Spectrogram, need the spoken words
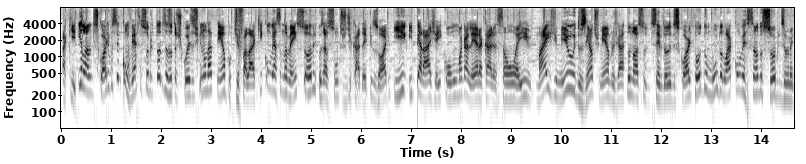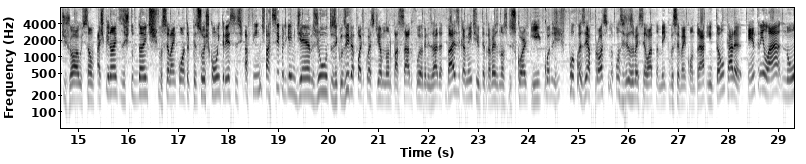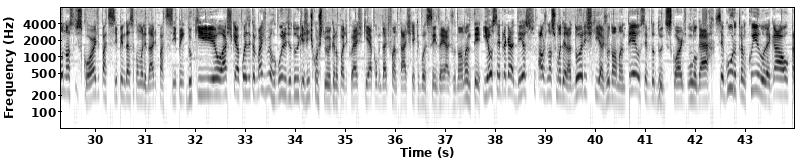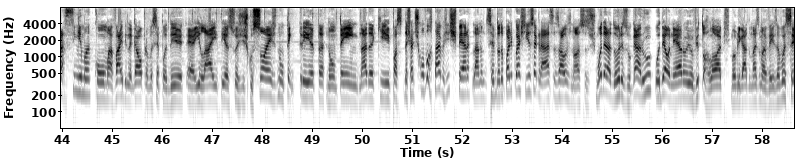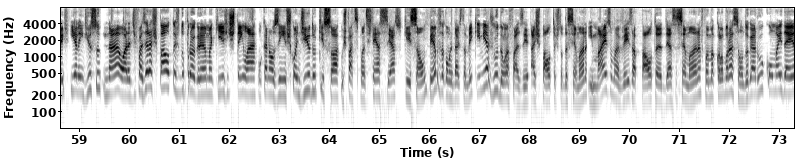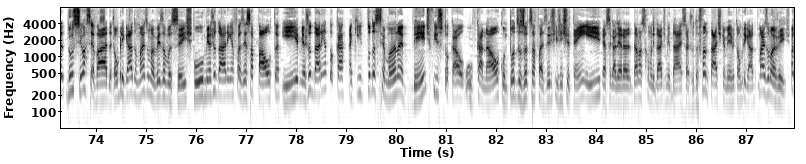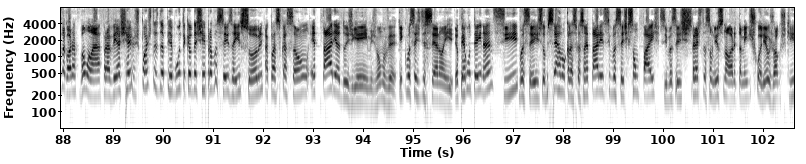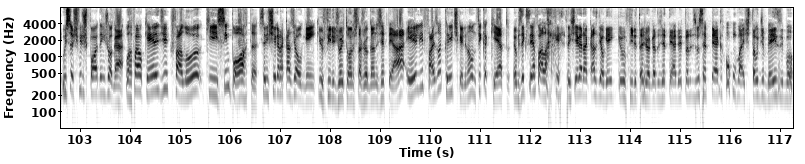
aqui. E lá no Discord você conversa sobre todas as outras coisas que não dá tempo de falar aqui, conversa também sobre os assuntos de cada episódio e interage aí com uma galera, cara. São aí mais de 1.200 membros já no nosso servidor do Discord, todo mundo lá conversando sobre desenvolvimento de jogos, são aspirantes, estudantes, você lá encontra pessoas com interesses afins, participa de Game Jams juntos, inclusive a Podcast Jam no ano passado foi organizada basicamente através do nosso Discord. E quando a gente for fazer a próxima, com certeza vai ser lá também que você vai encontrar. Então, cara, entrem lá no nosso Discord, participem dessa comunidade, participem do que eu acho que é a coisa que eu mais me orgulho de tudo que a gente construiu aqui no podcast, que é a comunidade fantástica que vocês aí ajudam a manter. E eu sempre agradeço aos nossos moderadores que ajudam a manter o servidor do Discord um lugar seguro, tranquilo, legal, pra cima, com uma vibe legal para você poder é, ir lá e ter as suas discussões. Não tem treta, não tem nada que possa deixar desconfortável. A gente espera lá no servidor do podcast. E isso é graças aos nossos moderadores, o Garu, o Del Nero e o Vitor Lopes. Obrigado mais uma vez a vocês. E além disso, na hora de fazer as pautas do programa aqui, a gente tem lá um canalzinho escondido que só os participantes têm acesso, que são membros da comunidade também, que me ajudam a fazer as pautas toda semana. E mais uma vez, a pauta dessa semana foi uma colaboração do Garu com uma ideia do Sr. Cevada. Então, obrigado mais uma vez a vocês por me ajudarem a fazer essa pauta e me ajudarem a tocar. Aqui toda semana é bem difícil tocar o canal com todos os outros afazeres que a gente tem e essa galera da nossa comunidade me dá essa ajuda fantástica mesmo. Então, obrigado mais uma vez. Mas agora, vamos lá para ver as respostas da pergunta que eu deixei para vocês aí sobre a classificação etária dos games. Vamos ver. O que, que vocês disseram aí? Eu perguntei, né, se vocês observam a classificação etária e se vocês que são pais, se vocês prestam atenção nisso na hora também de escolher os jogos que os seus filhos podem jogar. O Rafael Kennedy falou que se importa se ele chega na casa de alguém que o filho de 8 anos está jogando GTA, ele faz uma crítica, ele não fica quieto. Eu pensei que você ia falar que você chega na casa de alguém que o filho tá jogando GTA de 8 anos você pega um bastão de beisebol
